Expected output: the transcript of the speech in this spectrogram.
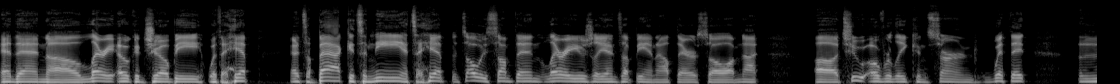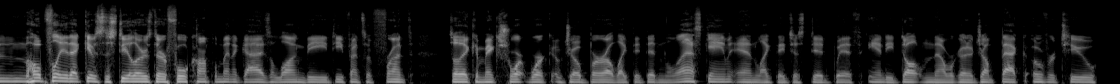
And then uh, Larry Ogunjobi with a hip. It's a back, it's a knee, it's a hip. It's always something. Larry usually ends up being out there, so I'm not uh, too overly concerned with it. Um, hopefully, that gives the Steelers their full complement of guys along the defensive front so they can make short work of Joe Burrow like they did in the last game and like they just did with Andy Dalton. Now we're going to jump back over to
